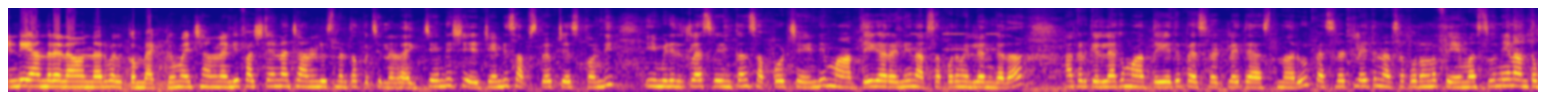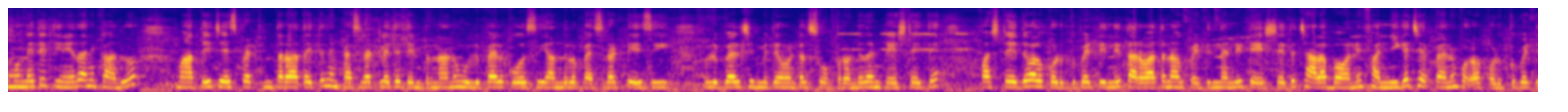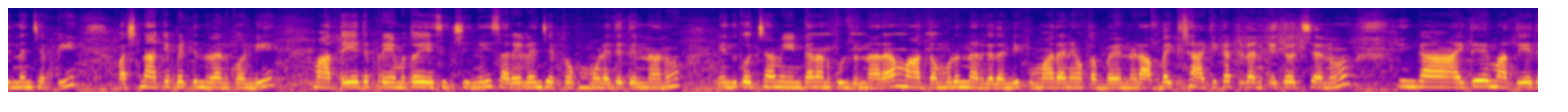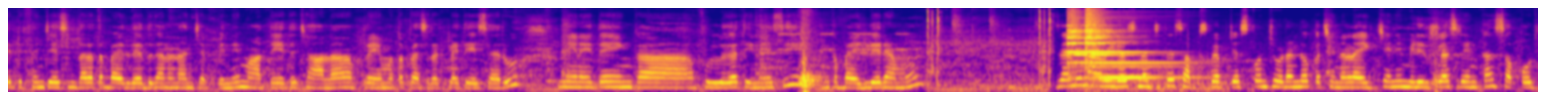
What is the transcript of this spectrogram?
అండి అందరూ ఎలా ఉన్నారు? Welcome back to my channel అండి. ఫస్ట్ టైం నా ఛానల్ చూసినట్టు ఒక చిన్న లైక్ చేయండి షేర్ చేయండి సబ్స్క్రైబ్ చేసుకోండి. ఈ మిడిల్ క్లాస్ రేణుకని సపోర్ట్ చేయండి. మా అత్తయ్య గారండి నర్సాపురం వెళ్ళాను కదా. అక్కడికి వెళ్ళాక మా అత్తయ్య అయితే పెసరట్లు అయితే వేస్తున్నారు. పెసరట్లు అయితే నర్సాపురంలో ఫేమస్ నేను అంత ముందైతే తినేదాన్ని కాదు. మా అత్తయ్య చేసి పెట్టిన తర్వాత అయితే నేను పెసరట్లు అయితే తింటున్నాను. ఉల్లిపాయలు కోసి అందులో పెసరట్టు వేసి ఉల్లిపాయలు చిమ్మితే ఉంటుంది సూపర్ ఉంటుంది అని టేస్ట్ అయితే. ఫస్ట్ అయితే వాళ్ళ కొడుకు పెట్టింది తర్వాత నాకు పెట్టిందండి. టేస్ట్ అయితే చాలా బాగున్నాయి. ఫన్నీగా చెప్పాను. పొడుక్కు కొడుకు పెట్టిందని చెప్పి ఫస్ట్ నాకే పెట్టింది అనుకోండి. మా అత్తయ్య అయితే ప్రేమతో వేసి ఇచ్చింది సరేలే అని చెప్పి ఒక మూడైతే తిన్నాను. ఎందుకు వచ్చాము ఏంటని అనుకుంటున్నారా? మా తమ్ముడు ఉన్నారు కదండి కుమార్ అనే ఒక అబ్బాయి ఉన్నాడు. ఆ అబ్బాయికి షాకీ కట్టడానికి అయితే వచ్చాను. ఇంకా అయితే మా అత్తయ్య అయితే టిఫిన్ చేసిన తర్వాత బయలుదేరదుగాను అని చెప్పింది. మా అత్తయ్య అయితే చాలా ప్రేమతో పెసరట్లు అయితే వేశారు. నేనైతే ఇంకా ఫుల్గా తినేసి ఇంకా బయలుదేరాము. నా వీడియోస్ నచ్చితే సబ్స్క్రైబ్ చేసుకొని చూడండి. ఒక చిన్న లైక్ చేయండి. Middle class రేణుకని support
